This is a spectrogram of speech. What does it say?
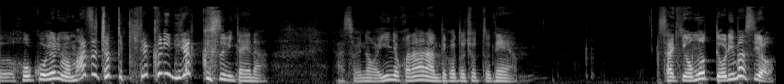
う方向よりも、まずちょっと気楽にリラックスみたいな、そういうのがいいのかななんてことをちょっとね、最近思っておりますよ。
